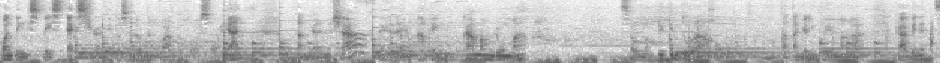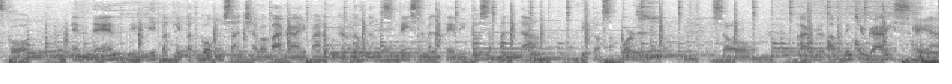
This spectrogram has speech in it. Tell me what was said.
konting space extra dito sa loob ng kwarto ko. So, ayan. Tanggal na siya. Ayan na yung aking kamang luma. So, magpipintura ako. Tatanggalin ko yung mga cabinets ko. And then, ilipat-lipat ko kung saan siya babagay para magkaroon ako ng space na malaki dito sa bandang, dito sa corner nito. So, I will update you guys. Kaya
